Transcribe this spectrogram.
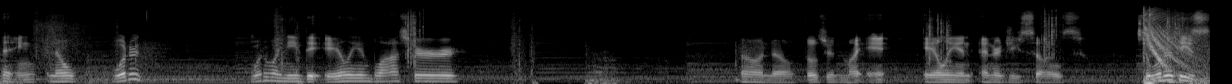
thing. No, what are? What do I need? The alien blaster. Oh no, those are my alien energy cells. So what are these?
